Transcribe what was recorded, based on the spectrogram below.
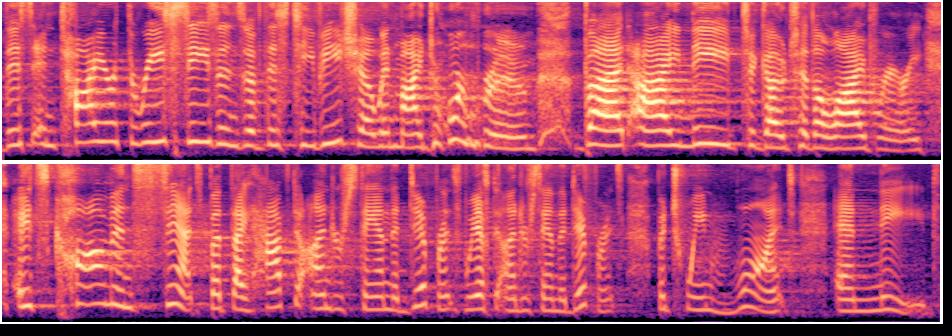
this entire three seasons of this TV show in my dorm room, but I need to go to the library. It's common sense, but they have to understand the difference. We have to understand the difference between want and need.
